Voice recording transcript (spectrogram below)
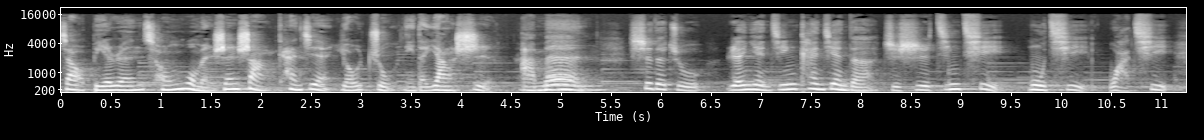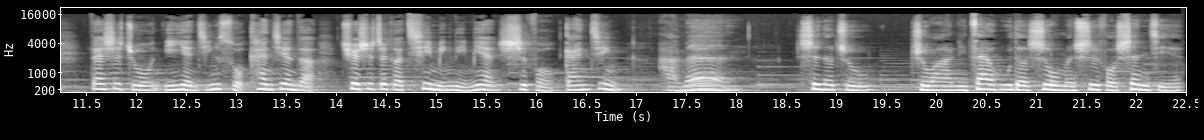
叫别人从我们身上看见有主你的样式。阿门。是的，主，人眼睛看见的只是金器、木器、瓦器。但是主，你眼睛所看见的，却是这个器皿里面是否干净。阿门。是的，主，主啊，你在乎的是我们是否圣洁。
